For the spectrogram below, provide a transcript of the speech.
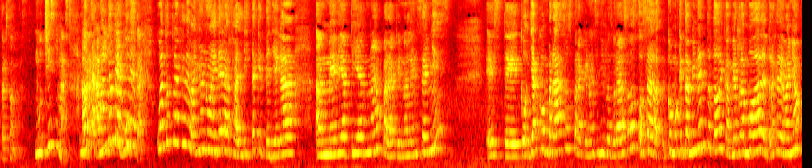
personas. muchísimas. Ahora, a mí ¿cuánto no me de- gusta. ¿Cuánto traje de baño no hay de la faldita que te llega a media pierna para que no le enseñes? Este, ya con brazos para que no enseñes los brazos. O sea, como que también han tratado de cambiar la moda del traje de baño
